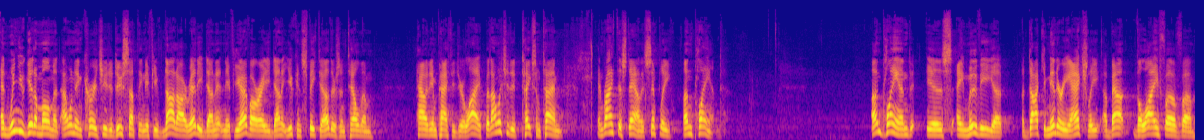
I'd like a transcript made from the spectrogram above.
And when you get a moment, I want to encourage you to do something if you've not already done it. And if you have already done it, you can speak to others and tell them how it impacted your life. But I want you to take some time and write this down. It's simply unplanned. Unplanned is a movie, uh, a documentary actually, about the life of um,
